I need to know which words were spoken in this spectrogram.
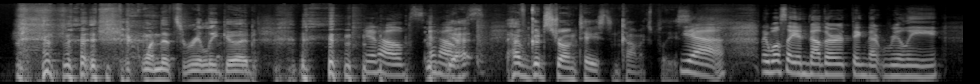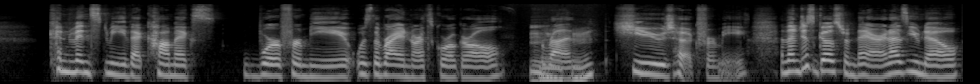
pick one that's really good. it helps. It helps. Yeah, have good, strong taste in comics, please. Yeah. I will say another thing that really convinced me that comics were for me was the Ryan North Squirrel Girl mm-hmm. run. Huge hook for me. And then just goes from there. And as you know,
